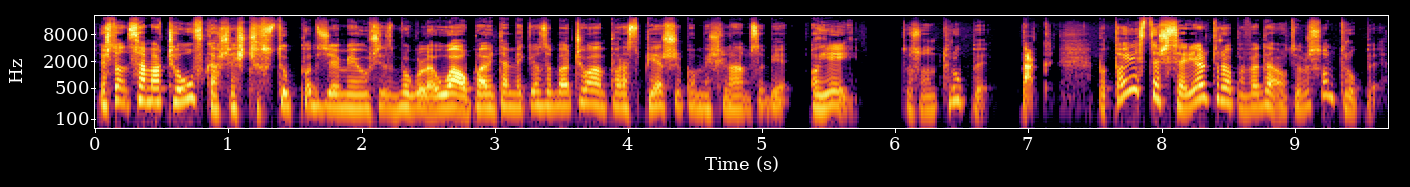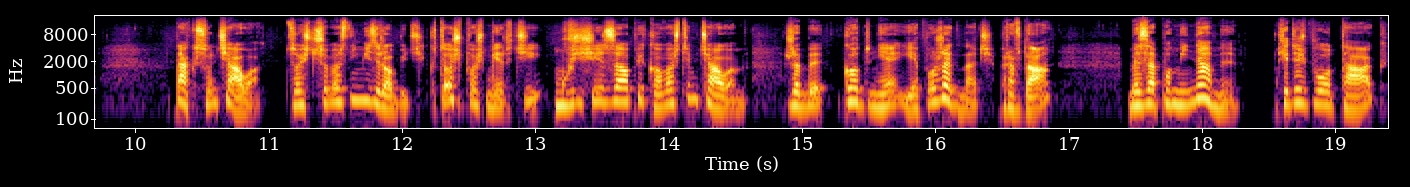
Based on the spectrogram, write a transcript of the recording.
Zresztą sama czołówka 6 stóp pod ziemią już jest w ogóle wow. Pamiętam, jak ją zobaczyłam po raz pierwszy, pomyślałam sobie, ojej, to są trupy. Tak, bo to jest też serial, który opowiada o tym, że są trupy. Tak, są ciała. Coś trzeba z nimi zrobić. Ktoś po śmierci musi się zaopiekować tym ciałem, żeby godnie je pożegnać, prawda? My zapominamy. Kiedyś było tak,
